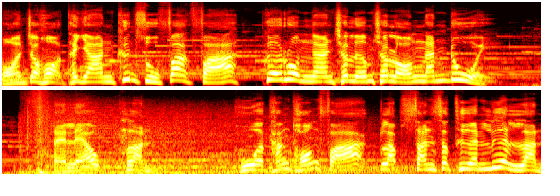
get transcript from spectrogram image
ก่อนจะเหาะทะยานขึ้นสู่ฟากฟ้าเพื่อร่วมงานเฉลิมฉลองนั้นด้วย แต่แล้วพลัน ทั่วทั้งท้องฟ้ากลับสั่นสะเทือนเลื่อนลั่น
